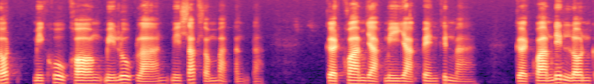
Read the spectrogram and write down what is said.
รถ มีคู่ครอง มีลูกหลาน มีทรัพย์สมบัติต่าง ๆ เกิดความอยากมีอยากเป็นขึ้นมา เกิดความดิ้นรนก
